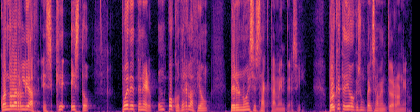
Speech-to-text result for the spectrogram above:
Cuando la realidad es que esto puede tener un poco de relación, pero no es exactamente así. ¿Por qué te digo que es un pensamiento erróneo?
